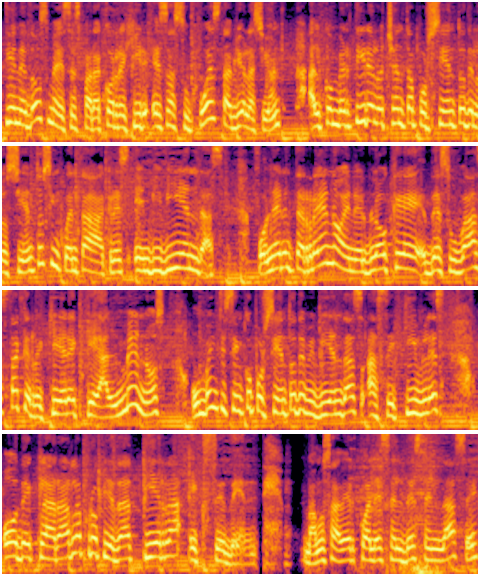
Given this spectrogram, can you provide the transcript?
tiene dos meses para corregir esa supuesta violación al convertir el 80% de los 150 acres en viviendas, poner el terreno en el bloque de subasta que requiere que al menos un 25% de viviendas asequibles o declarar la propiedad tierra excedente. Vamos a ver cuál es el desenlace.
